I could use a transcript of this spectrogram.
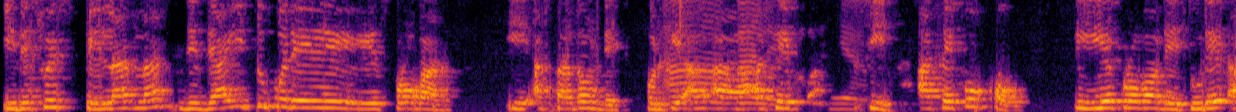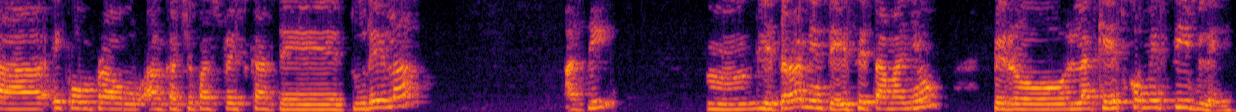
y después pelarlas, desde ahí tú puedes probar. ¿Y hasta dónde? Porque ah, hace, sí, hace poco y he probado de Turela, he comprado alcachofas frescas de Turela, así, mm, literalmente ese tamaño, pero la que es comestible,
